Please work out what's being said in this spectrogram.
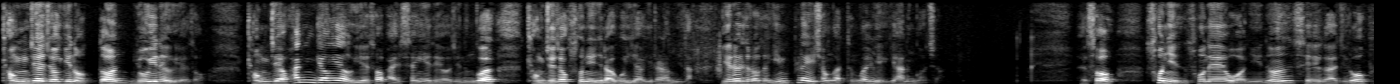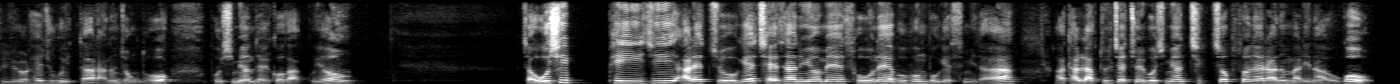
경제적인 어떤 요인에 의해서 경제 환경에 의해서 발생이 되어지는 걸 경제적 손인이라고 이야기를 합니다. 예를 들어서 인플레이션 같은 걸 얘기하는 거죠. 그래서 손인, 손해의 원인은 세 가지로 분류를 해주고 있다라는 정도 보시면 될 것 같고요. 자, 50페이지 아래쪽에 재산 위험의 손해 부분 보겠습니다. 아, 단락 둘째 줄 보시면 직접 손해라는 말이 나오고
